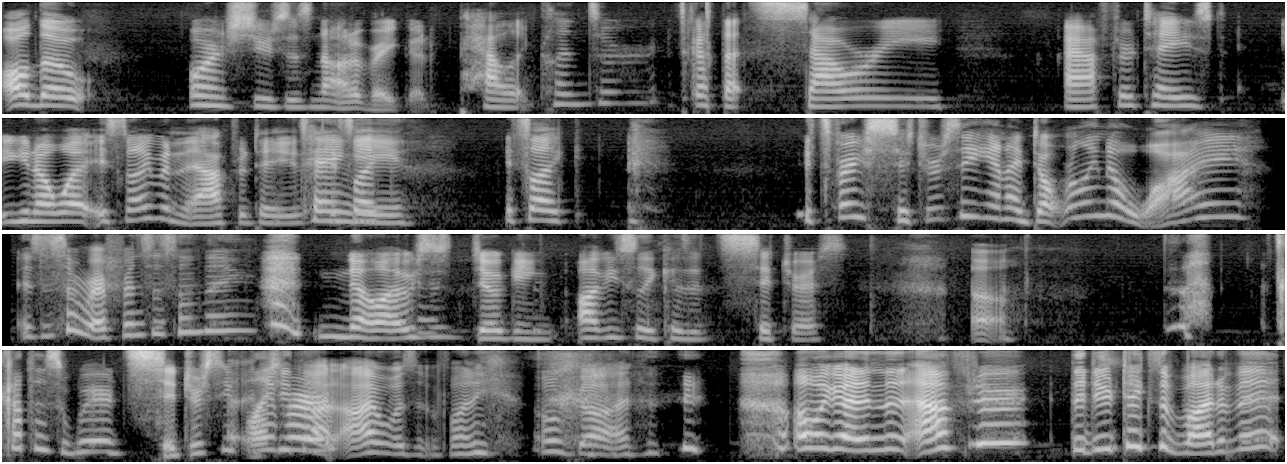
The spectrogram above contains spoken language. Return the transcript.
Although orange juice is not a very good palate cleanser. It's got that soury aftertaste. You know what? It's not even an aftertaste. Tangy. It's like it's like it's very citrusy and I don't really know why. Is this a reference to something? no, I was just joking. Obviously cuz it's citrus. Oh. It's got this weird citrusy flavor. She thought I wasn't funny. Oh god. oh my god! And then after the dude takes a bite of it,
